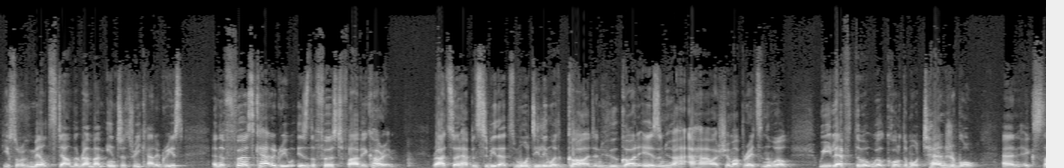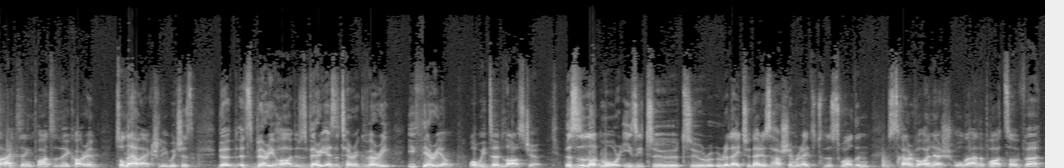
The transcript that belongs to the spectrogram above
He sort of melts down the Rambam into three categories. And the first category is the first five Ikarim. Right? So it happens to be that's more dealing with God and who God is and who, how Hashem operates in the world. We left the, we'll call it the more tangible and exciting parts of the Ikarim till now actually, which is, the, it's very hard, it's very esoteric, very ethereal, what we did last year. This is a lot more easy to, to relate to. That is how Hashem relates to this world and Schar Va'onesh, all the other parts of, uh,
